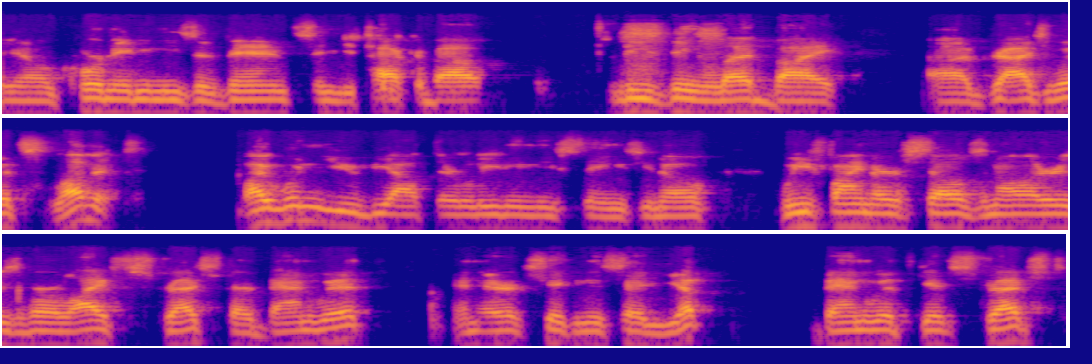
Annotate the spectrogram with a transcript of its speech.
you know coordinating these events and you talk about these being led by uh, graduates, love it. Why wouldn't you be out there leading these things? You know, we find ourselves in all areas of our life stretched, our bandwidth. And Eric shaking his head, yep, bandwidth gets stretched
